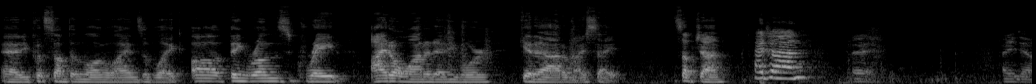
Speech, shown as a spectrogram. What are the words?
And he put something along the lines of like, "Oh, thing runs great. I don't want it anymore. Get it out of my sight." What's up, John? Hi, John. Hey. How you doing?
